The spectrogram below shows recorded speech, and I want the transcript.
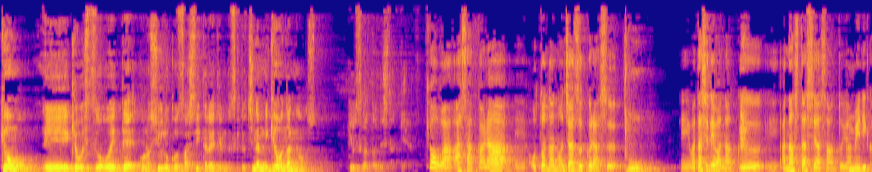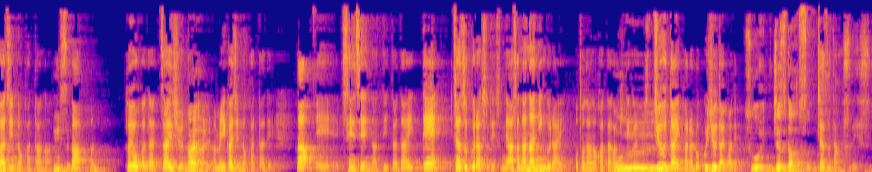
ー、今日も、えー、教室を終えて、この収録をさせていただいてるんですけど、ちなみに今日は何の教室があったんでしたっけ？今日は朝から、えー、大人のジャズクラス。えー、私ではなく、えー、アナスタシアさんというアメリカ人の方なんですが、うん、豊岡在住のアメリカ人の方で、が、えー、先生になっていただいて、ジャズクラスですね。朝7人ぐらい大人の方が来てくれます。10代から60代まで。すごい。ジャズダンス。ジャズダンスです。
